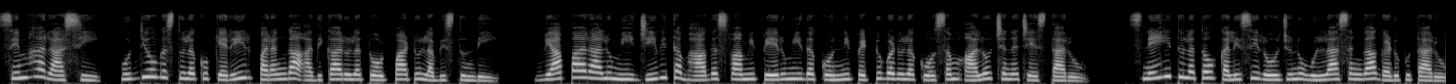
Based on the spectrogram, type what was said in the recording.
సింహ రాశి ఉద్యోగస్తులకు కెరీర్ పరంగా అధికారుల తోడ్పాటు లభిస్తుంది. వ్యాపారాలు మీ జీవిత భాగస్వామి పేరుమీద కొన్ని పెట్టుబడుల కోసం ఆలోచన చేస్తారు. స్నేహితులతో కలిసి రోజును ఉల్లాసంగా గడుపుతారు.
